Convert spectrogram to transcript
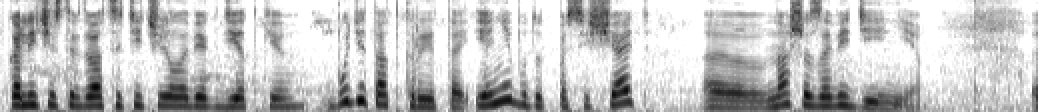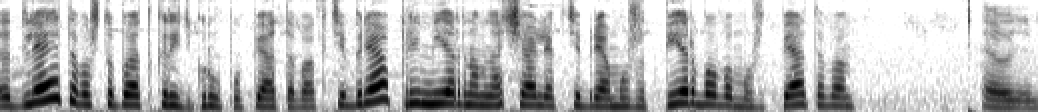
в количестве 20 человек детки будет открыта, и они будут посещать э, наше заведение. Э, Для этого, чтобы открыть группу 5 октября, примерно в начале октября, может 1, может 5, э,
